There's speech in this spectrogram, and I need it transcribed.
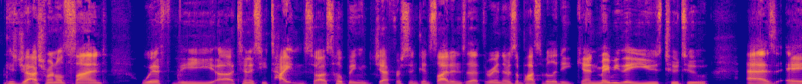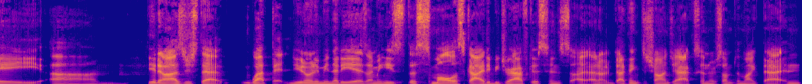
because Josh Reynolds signed with the uh, Tennessee Titans. So I was hoping Jefferson can slide into that three, and there's a possibility he can. Maybe they use Tutu as a, um, you know, as just that weapon. You know what I mean? That he is. I mean, he's the smallest guy to be drafted since I, I don't. I think DeSean Jackson or something like that, and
